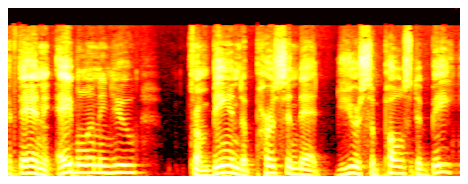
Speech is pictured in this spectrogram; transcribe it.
if they're enabling you from being the person that you're supposed to be,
